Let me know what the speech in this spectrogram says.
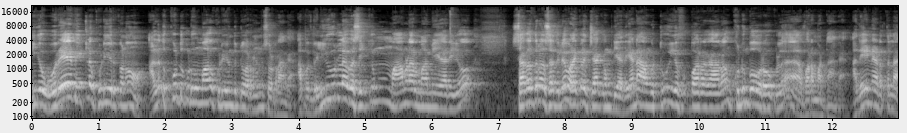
நீங்கள் ஒரே வீட்டில் குடியிருக்கணும் அல்லது கூட்டு குடும்பமாக குடியிருந்துட்டு வரணும்னு சொல்கிறாங்க அப்போ வெளியூரில் வசிக்கும் மாமனார் மாமியாரையோ சகோதர சதிலையோ வழக்கில் சேர்க்க முடியாது. ஏன்னா அவங்க டூ எஃப் பிரகாரம் குடும்ப உறவுக்குள்ளே வரமாட்டாங்க. அதே நேரத்தில்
